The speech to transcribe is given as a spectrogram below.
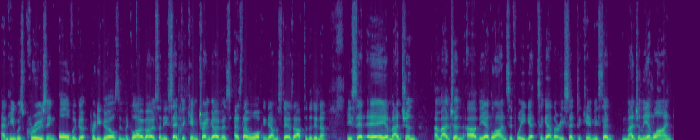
and he was cruising all the g- pretty girls in the Globos. And he said to Kim Trengove as, as they were walking down the stairs after the dinner, he said, "Hey, imagine." Imagine uh, the headlines if we get together, he said to Kim. He said, Imagine the headline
